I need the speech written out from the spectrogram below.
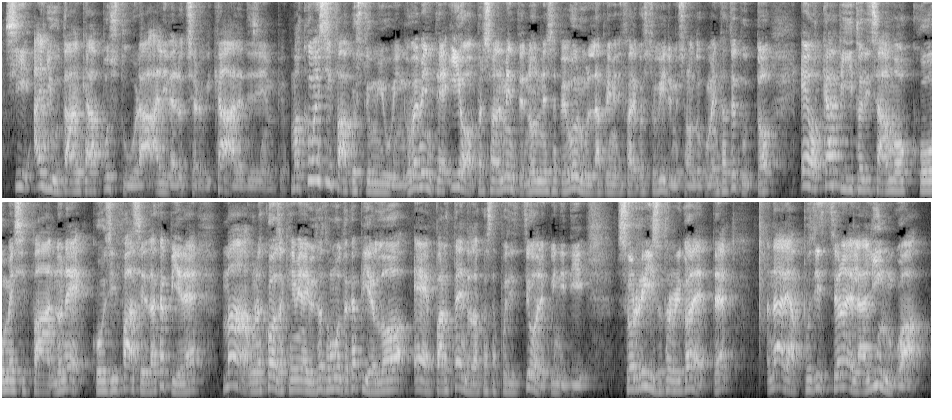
si aiuta anche la postura a livello cervicale ad esempio. Ma come si fa questo mewing? Ovviamente io personalmente non ne sapevo nulla prima di fare questo video, mi sono documentato tutto e ho capito diciamo come si fa. Non è così facile da capire ma una cosa che mi ha aiutato molto a capirlo è partendo da questa posizione quindi di sorriso tra virgolette andare a posizionare la lingua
